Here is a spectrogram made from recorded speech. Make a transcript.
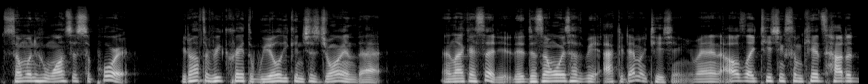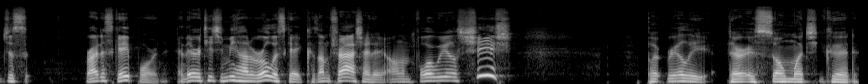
someone who wants to support. You don't have to recreate the wheel. You can just join that. And like I said, it doesn't always have to be academic teaching. Man, I was like teaching some kids how to just ride a skateboard, and they were teaching me how to roller skate because I'm trash at it on four wheels. Sheesh. But really, there is so much good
